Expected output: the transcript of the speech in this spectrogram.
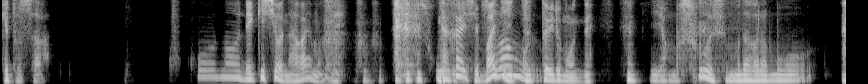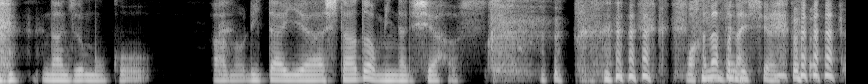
けどさ、ここの歴史は長いもんね。長いし、マジずっといるもんね。いや、もうそうですよ。もうだからもう、なんじゅう、もうこう、あの、リタイアした後はみんなでシェアハウス。もう話さない。みんなでシェアハウ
